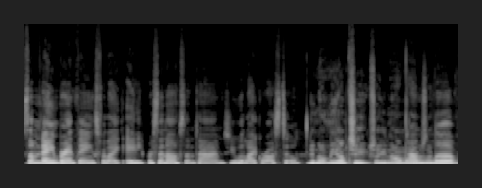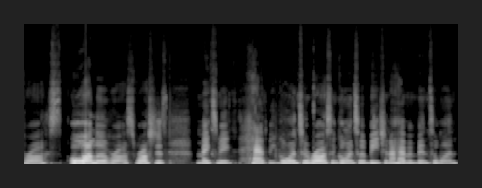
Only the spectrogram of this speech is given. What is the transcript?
some name brand things for like 80% off sometimes, you would like Ross too. You know me. I'm cheap, so you know I'm I always looking. love Ross. Oh, I love Ross. Ross just makes me happy. Going to Ross and going to a beach, and I haven't been to one.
